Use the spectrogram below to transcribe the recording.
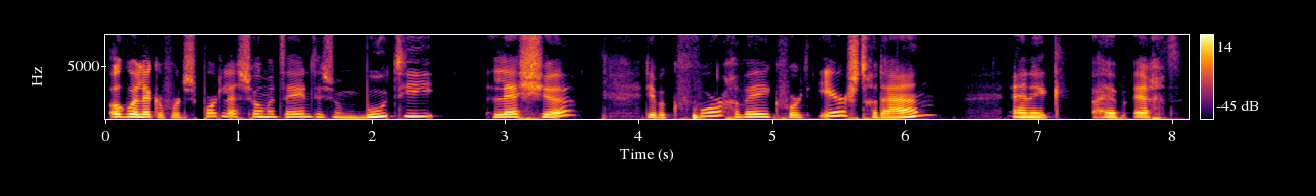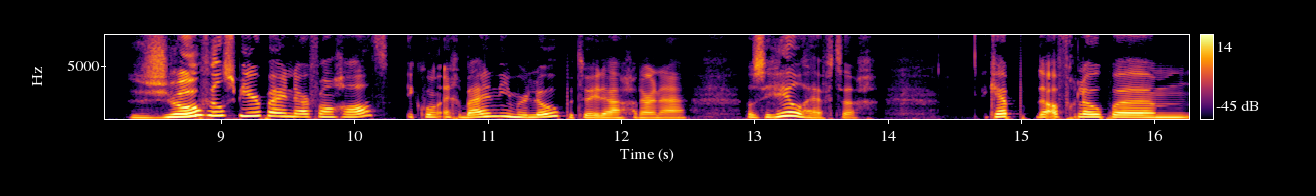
Ook wel lekker voor de sportles zometeen. Het is een booty lesje. Die heb ik vorige week voor het eerst gedaan. En ik heb echt zoveel spierpijn daarvan gehad. Ik kon echt bijna niet meer lopen twee dagen daarna. Dat was heel heftig. Ik heb de afgelopen um,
